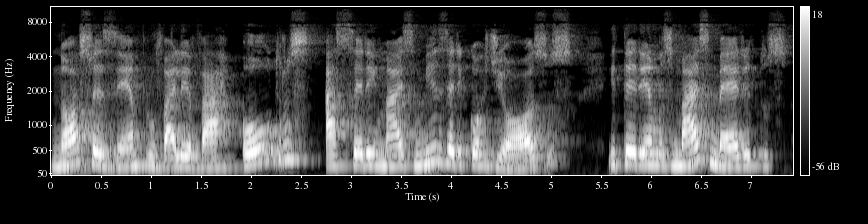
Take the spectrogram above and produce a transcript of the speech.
nosso exemplo vai levar outros a serem mais misericordiosos e teremos mais méritos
